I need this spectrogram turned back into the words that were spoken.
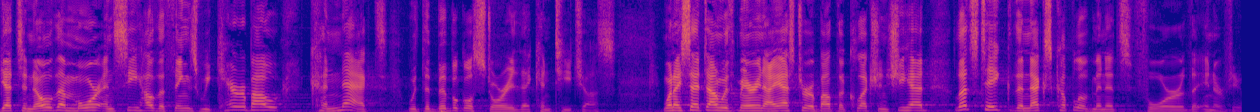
get to know them more, and see how the things we care about connect with the biblical story that can teach us. When I sat down with Marion, I asked her about the collection she had. Let's take the next couple of minutes for the interview.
